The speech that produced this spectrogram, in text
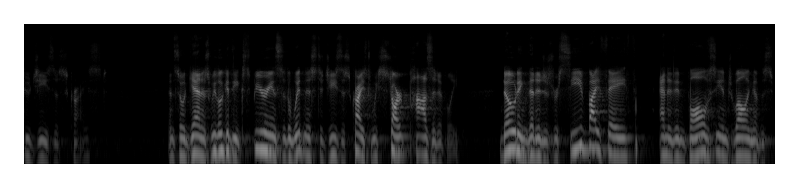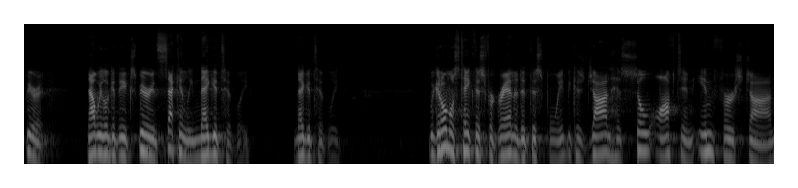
to Jesus Christ. And so, again, as we look at the experience of the witness to Jesus Christ, we start positively, noting that it is received by faith and it involves the indwelling of the Spirit. Now we look at the experience, secondly, negatively. Negatively. We could almost take this for granted at this point because John has so often in First John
